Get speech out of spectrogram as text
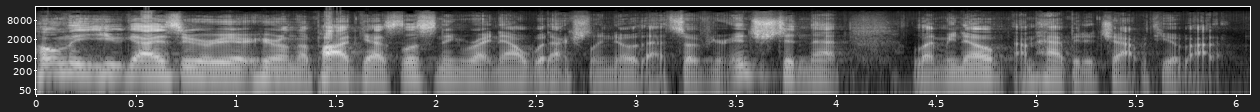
only you guys who are here on the podcast listening right now would actually know that. So if you're interested in that, let me know. I'm happy to chat with you about it.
